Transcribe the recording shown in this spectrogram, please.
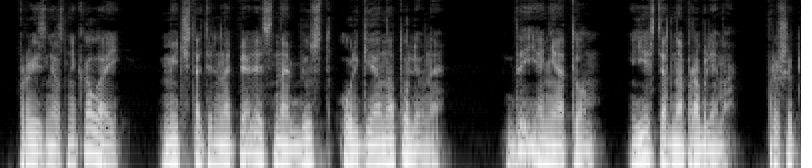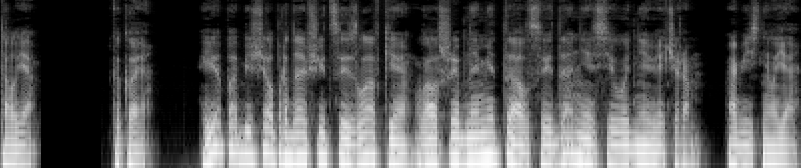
— произнес Николай, мечтательно пялясь на бюст Ольги Анатольевны. «Да я не о том. Есть одна проблема», — прошептал я. «Какая?» Я пообещал продавщице из лавки волшебный металл свидания сегодня вечером, объяснил я.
